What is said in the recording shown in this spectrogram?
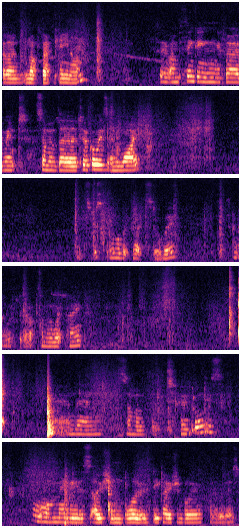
that I'm not that keen on. So I'm thinking if I went some of the turquoise and white. It's just a little bit wet still there. Just going to lift out some of the wet paint. And then some of the turquoise. Or maybe this ocean blue, deep ocean blue, whatever it is.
